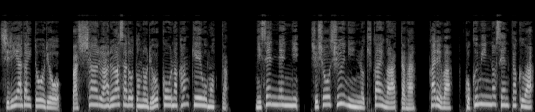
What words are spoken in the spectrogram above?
シリア大統領、バッシャール・アル・アサドとの良好な関係を持った。2000年に首相就任の機会があったが、彼は国民の選択は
